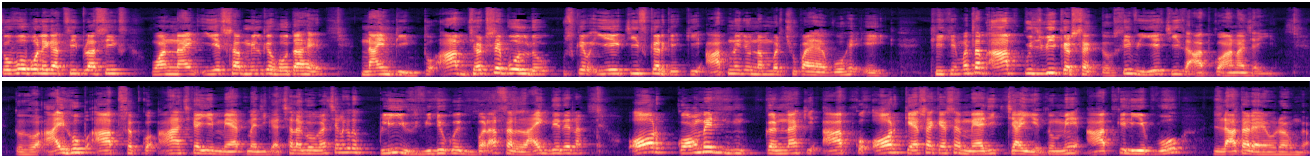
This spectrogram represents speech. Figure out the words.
तो वो बोलेगा three plus six one nine ये सब मिलके होता है नाइनटीन तो आप झट से बोल दो उसके ये चीज़ करके कि आपने जो नंबर छुपाया है वो है एट ठीक है मतलब आप कुछ भी कर सकते हो सिर्फ़ ये चीज़ आपको आना चाहिए। तो आई होप आप सबको आज का ये मैथ मैजिक अच्छा लगा होगा। अच्छा लगा तो प्लीज़ वीडियो को एक बड़ा सा लाइक दे देना और कमेंट करना कि आपको और कैसा कैसा मैजिक चाहिए। तो मैं आपके लिए वो लाता रहूँगा।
